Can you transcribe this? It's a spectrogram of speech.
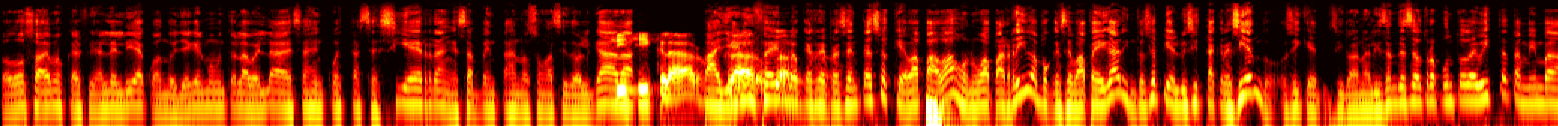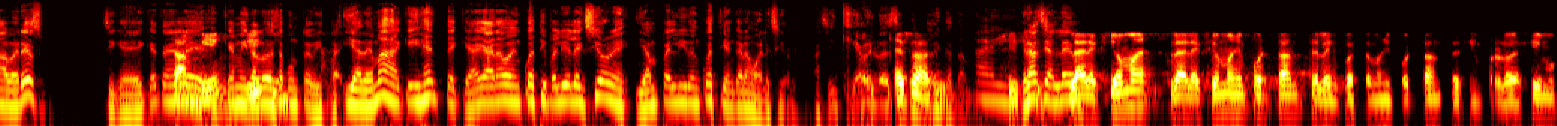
Todos sabemos que al final del día, cuando llegue el momento de la verdad, esas encuestas se cierran, esas ventajas no son así holgadas. Sí, sí, claro. Para Jennifer lo que representa eso es que va para abajo, no va para arriba, porque se va a pegar, y entonces Pierluisi está creciendo. Así que si lo analizan desde otro punto de vista, también van a ver eso. Así que hay que, tener, que mirarlo desde ese punto de vista. Y además aquí hay gente que ha ganado encuestas y perdido elecciones y han perdido encuestas y han ganado elecciones. Así que verlo desde ese punto de vista también. Gracias, Leo. La elección, más, la elección más importante, la encuesta más importante, siempre lo decimos,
